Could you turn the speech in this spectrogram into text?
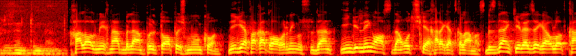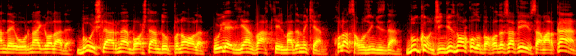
prezidentimdan. halol mehnat bilan pul topish mumkin. Nega faqat og'irning ustidan yengilning ostidan o'tishga harakat qilamiz? Bizdan kelajak avlod qanday o'rnak oladi? Bu ishlarni boshdan do'ppini olib o'ylaydigan vaqt kelmadimikan? Xulosa o'zingizdan. Bu kun chingiz norqulov bahodir shafiyev samarqand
